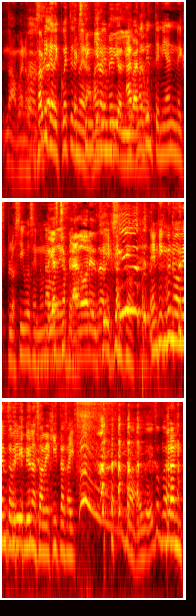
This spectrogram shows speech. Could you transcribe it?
No, bueno, No, fábrica o sea, de cohetes no era. Más extinguieron bien, medio ah, Líbano, Más bien tenían explosivos en una Veías bodega, chifladores, ¿no? Sí, exacto. En ningún momento vi, vi unas abejitas ahí. No, esos no eran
